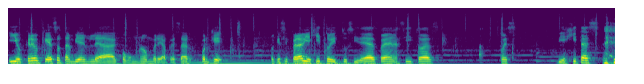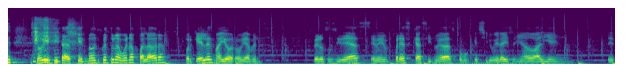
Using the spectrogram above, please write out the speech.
Y yo creo que eso también le da como un nombre, a pesar, porque, porque si fuera viejito y tus ideas fueran así, todas, pues, viejitas, no viejitas, que no encuentro una buena palabra, porque él es mayor, obviamente, pero sus ideas se ven frescas y nuevas, como que si lo hubiera diseñado alguien de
